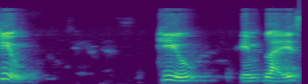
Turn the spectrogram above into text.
Q Q implies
